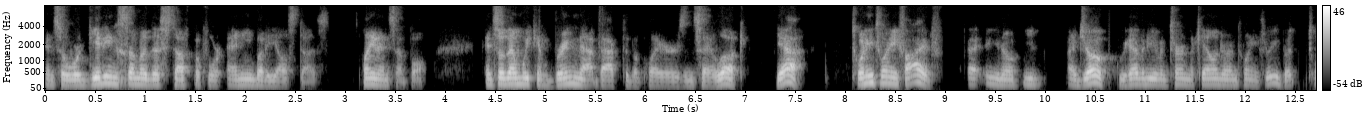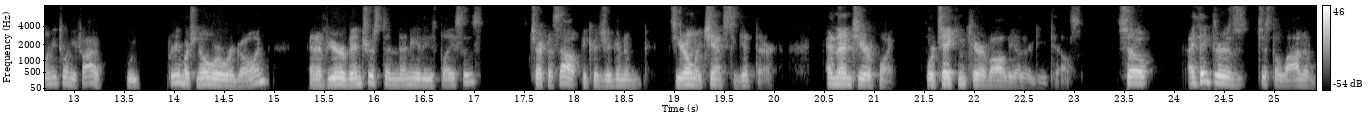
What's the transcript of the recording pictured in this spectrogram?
And so we're getting some of this stuff before anybody else does, plain and simple. And so then we can bring that back to the players and say, look, yeah, 2025, uh, you know, you, I joke, we haven't even turned the calendar on 23, but 2025, we pretty much know where we're going. And if you're of interest in any of these places, check us out because you're going to, it's your only chance to get there. And then to your point, we're taking care of all the other details. So I think there's just a lot of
